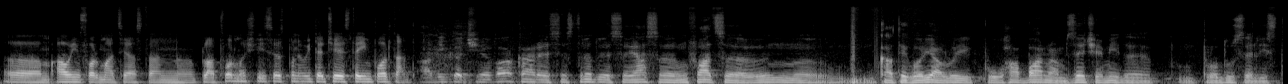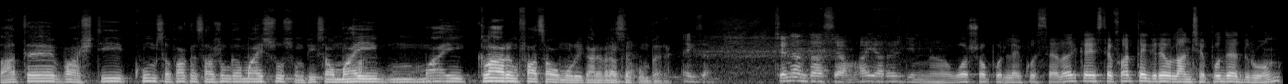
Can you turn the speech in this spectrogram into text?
uh, au informația asta în platformă și se spune, uite ce este important. Adică cineva care se străduie să iasă în față în uh, categoria lui cu habar n-am 10.000 de produse listate, va ști cum să facă să ajungă mai sus un pic sau mai, mai clar în fața omului care vrea exact. să cumpere. Exact. Ce ne-am dat seama, iarăși din uh, workshop-urile cu seller, că este foarte greu la început de drum,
